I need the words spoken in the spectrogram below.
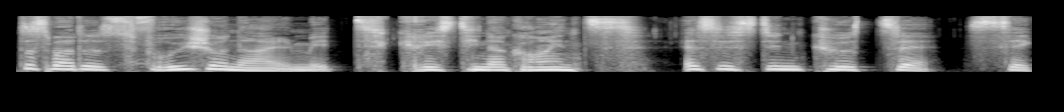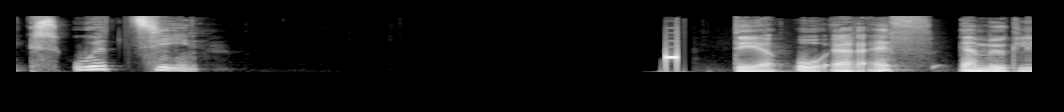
Das war das Frühjournal mit Christina Kreunz. Es ist in Kürze 6.10 Uhr. Der ORF ermöglicht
